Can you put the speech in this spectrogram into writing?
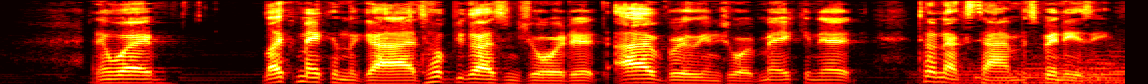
Anyway, like making the guides. Hope you guys enjoyed it. I've really enjoyed making it. Till next time, it's been easy.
